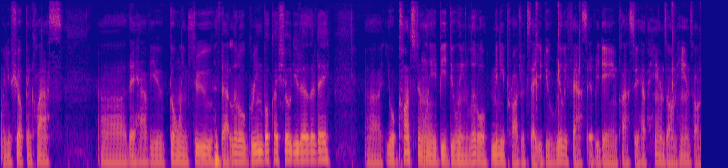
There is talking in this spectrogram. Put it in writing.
When you show up in class, uh, they have you going through that little green book I showed you the other day. Uh, you'll constantly be doing little mini projects that you do really fast every day in class. So you have hands-on, hands-on,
